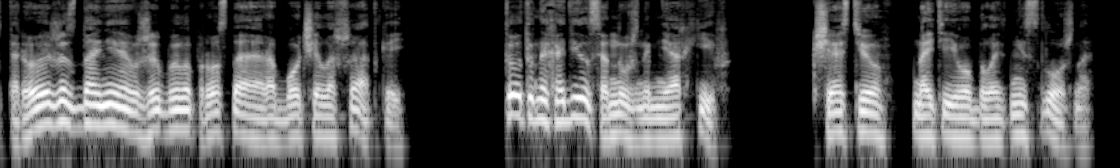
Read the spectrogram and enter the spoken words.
Второе же здание уже было просто рабочей лошадкой. Тут и находился нужный мне архив. К счастью, найти его было несложно.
